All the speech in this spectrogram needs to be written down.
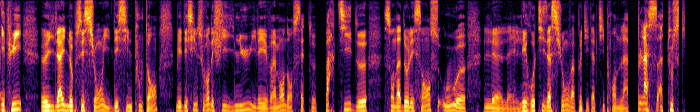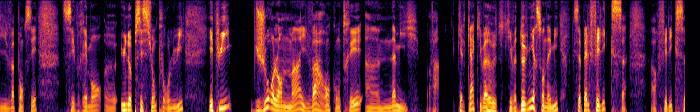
Et puis, euh, il a une obsession, il dessine tout le temps, mais il dessine souvent des filles nues. Il est vraiment dans cette partie de son adolescence où euh, l'érotisation va petit à petit prendre la place à tout ce qu'il va penser. C'est vraiment euh, une obsession pour lui. Et puis, du jour au lendemain, il va rencontrer un ami, enfin, quelqu'un qui va, qui va devenir son ami, qui s'appelle Félix. Alors, Félix,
